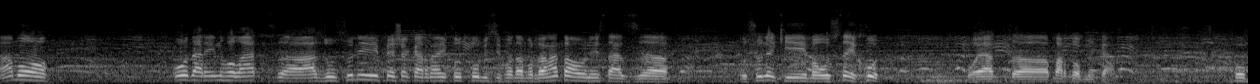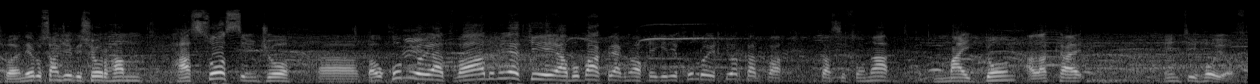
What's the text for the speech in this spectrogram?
аммо ӯ дар ин ҳолат аз усули пеша кардани худ хуб истифода бурда натавонист аз усуле ки ба устаи худ бояд партоб мекард. Хуб нерӯсанҷӣ бисёр ҳам ҳассос инҷо ба вуқӯъ меояд ва бибинед ки абубакр як мавқеъгирии хубро ихтиёр кард ва мутаассифона майдон аллакай интиҳо ёфт.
